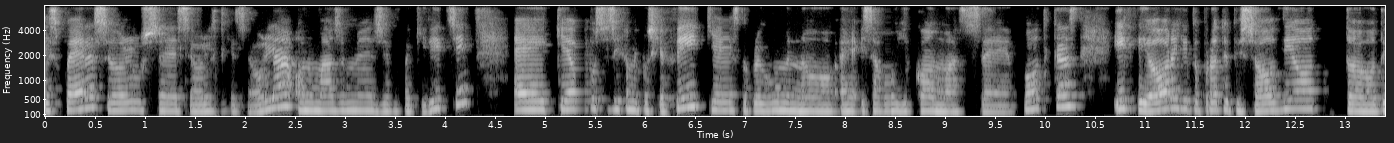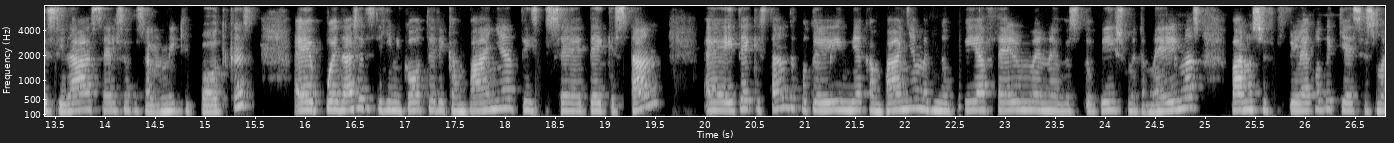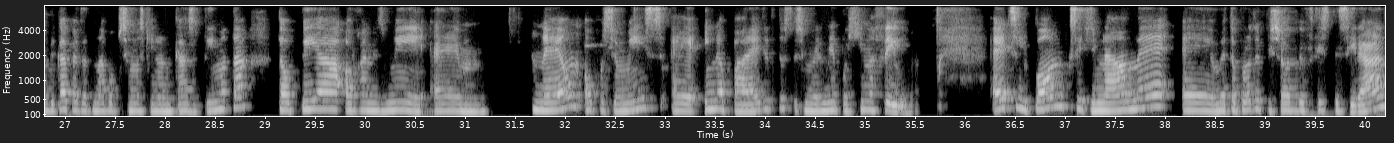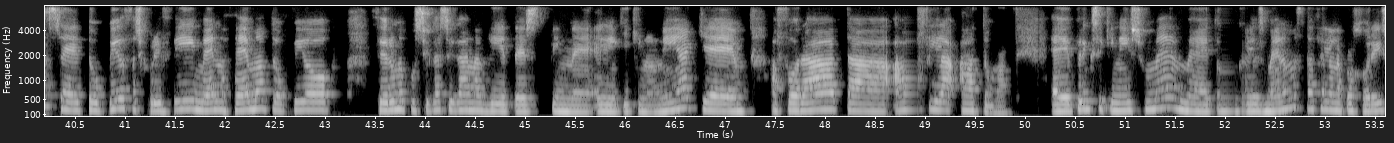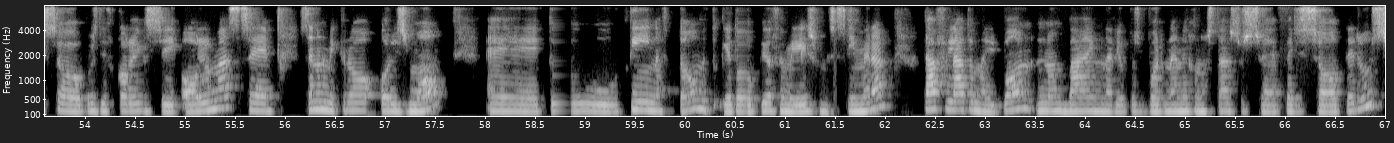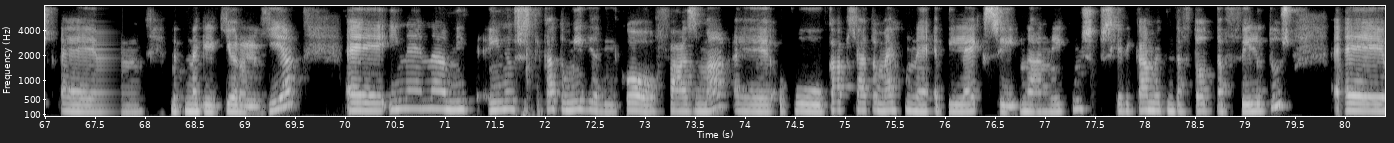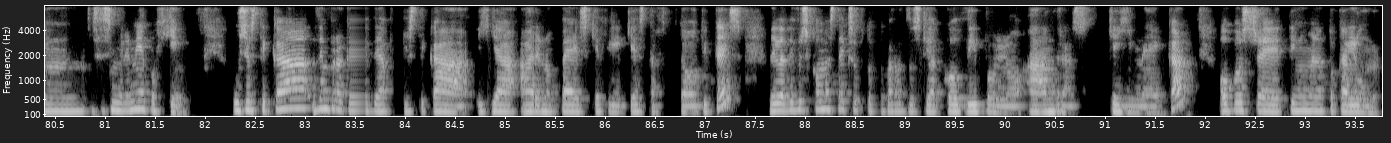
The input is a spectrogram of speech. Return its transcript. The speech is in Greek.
Καλησπέρα σε όλους, ε, σε όλες και σε όλα. Ονομάζομαι Ζωή Πακυρίτσι ε, και όπως σας είχαμε υποσχεθεί και στο προηγούμενο ε, εισαγωγικό μας podcast, ήρθε η ώρα για το πρώτο επεισόδιο το, της σειράς Έλσα Θεσσαλονίκη Podcast ε, που εντάσσεται στη γενικότερη καμπάνια της ε, Take a Stand. Ε, η Take a Stand αποτελεί μια καμπάνια με την οποία θέλουμε να ευαισθητοποιήσουμε τα μέλη μας πάνω σε φλέγονται και σε σημαντικά κατά την άποψή μας κοινωνικά ζητήματα τα οποία οργανισμοί νέων όπως εμείς είναι απαραίτητο στη σημερινή εποχή να θίγουμε. Έτσι λοιπόν ξεκινάμε ε, με το πρώτο επεισόδιο αυτής της σειράς, ε, το οποίο θα ασχοληθεί με ένα θέμα το οποίο θεωρούμε πως σιγά σιγά αναδύεται στην ε, ελληνική κοινωνία και αφορά τα άφυλα άτομα. πριν ξεκινήσουμε με τον καλεσμένο μας, θα ήθελα να προχωρήσω προς διευκόλυνση όλων μας σε, σε έναν μικρό ορισμό ε, του τι είναι αυτό για το οποίο θα μιλήσουμε σήμερα. Τα άφυλα άτομα λοιπόν, non-binary όπως μπορεί να είναι γνωστά στους ε, περισσότερους ε, με την αγγλική ορολογία, ε, είναι, ένα, είναι ουσιαστικά το μη διαδικό φάσμα ε, όπου κάποια άτομα έχουν επιλέξει να ανήκουν σχετικά με την ταυτότητα φίλου τους ε, στη σημερινή εποχή. Ουσιαστικά δεν πρόκειται αποκλειστικά για αρενοπές και φιλικές ταυτότητες, δηλαδή βρισκόμαστε έξω από το παραδοσιακό δίπολο άνδρας και γυναίκα, όπως ε, τίνουμε να το καλούμε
